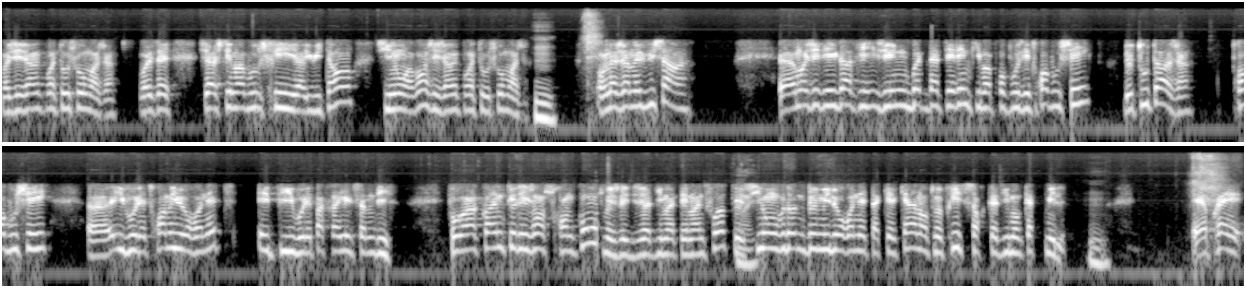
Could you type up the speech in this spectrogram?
Moi j'ai jamais pointé au chômage. Hein. Moi, j'ai- j'ai acheté ma boucherie il y a 8 ans, sinon avant j'ai jamais pointé au chômage. Hmm. On n'a jamais vu ça. Hein. Euh, moi j'ai des gars, qui- j'ai une boîte d'intérim qui m'a proposé trois bouchers de tout âge. Hein. Trois bouchers, euh, ils voulaient 3000 euros net et puis ils voulaient pas travailler le samedi. faut quand même que les gens se rendent compte, mais je l'ai déjà dit maintes et maintes fois, que si on vous donne 2000 euros net à quelqu'un, l'entreprise sort quasiment 4000. Hmm. Et après,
